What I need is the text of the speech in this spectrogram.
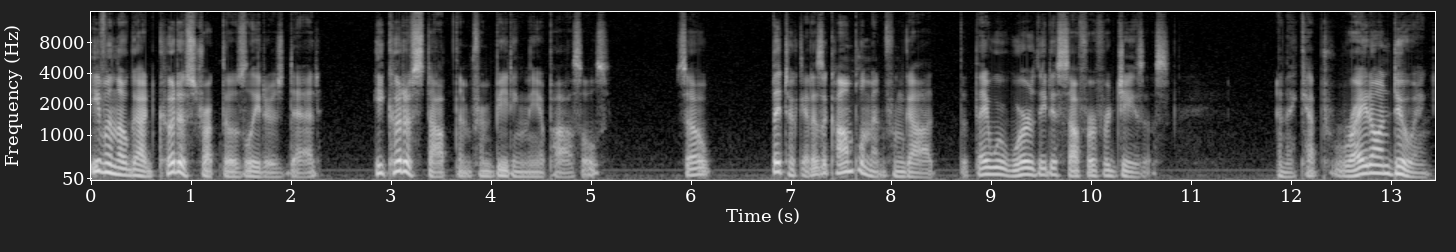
Even though God could have struck those leaders dead, he could have stopped them from beating the apostles. So they took it as a compliment from God that they were worthy to suffer for Jesus. And they kept right on doing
